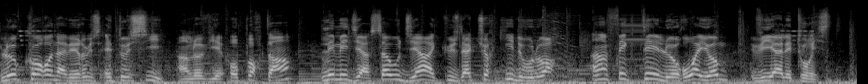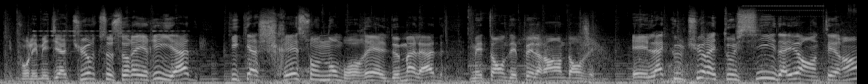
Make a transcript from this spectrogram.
Le coronavirus est aussi un levier opportun. Les médias saoudiens accusent la Turquie de vouloir infecter le royaume via les touristes. Et pour les médias turcs, ce serait Riyad qui cacherait son nombre réel de malades, mettant des pèlerins en danger. Et la culture est aussi d'ailleurs un terrain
